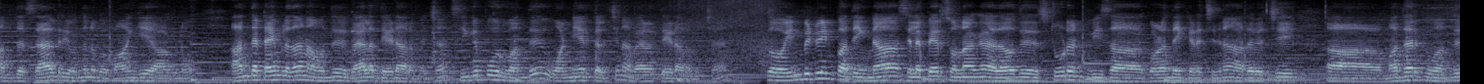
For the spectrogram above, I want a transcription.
அந்த சேலரி வந்து நம்ம வாங்கியே ஆகணும். அந்த டைமில் தான் நான் வந்து வேலை தேட ஆரம்பித்தேன் சிங்கப்பூர் வந்து ஒன் இயர் கழித்து நான் வேலை தேட ஆரம்பித்தேன் ஸோ இன்பிட்வீன் பார்த்தீங்கன்னா சில பேர் சொன்னாங்க அதாவது ஸ்டூடெண்ட் விசா குழந்தை கிடைச்சிதுன்னா அதை வச்சு மதருக்கு வந்து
